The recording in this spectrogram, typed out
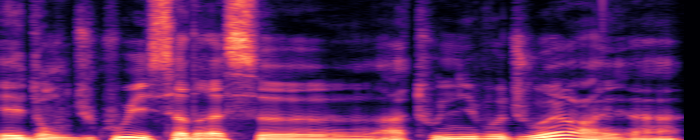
Et donc, du coup, ils s'adressent euh, à tout niveau de joueur et à,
